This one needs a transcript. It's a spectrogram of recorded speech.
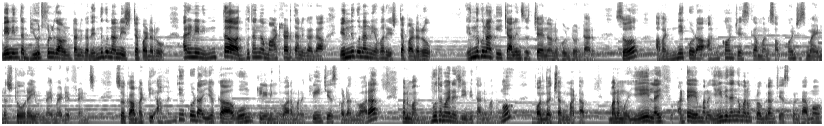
నేను ఇంత బ్యూటిఫుల్గా ఉంటాను కదా ఎందుకు నన్ను ఇష్టపడరు? అరే నేను ఇంత అద్భుతంగా మాట్లాడతాను కదా ఎందుకు నన్ను ఎవరు ఇష్టపడరు? ఎందుకు నాకు ఈ ఛాలెంజ్ వచ్చాయని అనుకుంటుంటారు సో అవన్నీ కూడా అన్కాన్షియస్గా మన సబ్కాన్షియస్ మైండ్లో స్టోర్ అయి ఉన్నాయి మై డియర్ ఫ్రెండ్స్ సో కాబట్టి అవన్నీ కూడా ఈ యొక్క హోమ్ క్లీనింగ్ ద్వారా మనం క్లీన్ చేసుకోవడం ద్వారా మనం అద్భుతమైన జీవితాన్ని మనము పొందొచ్చు అనమాట మనము ఏ లైఫ్ అంటే మనం ఏ విధంగా మనం ప్రోగ్రామ్ చేసుకుంటామో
